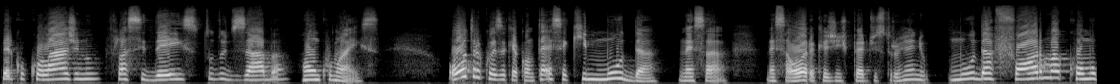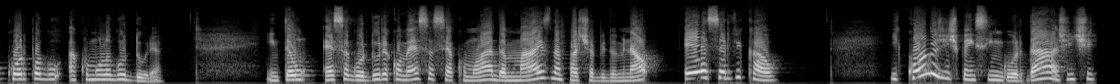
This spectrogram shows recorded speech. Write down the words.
perco o colágeno, flacidez, tudo desaba, ronco mais. Outra coisa que acontece é que muda nessa nessa hora que a gente perde estrogênio, muda a forma como o corpo acumula gordura. Então, essa gordura começa a ser acumulada mais na parte abdominal e cervical. E quando a gente pensa em engordar, a gente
